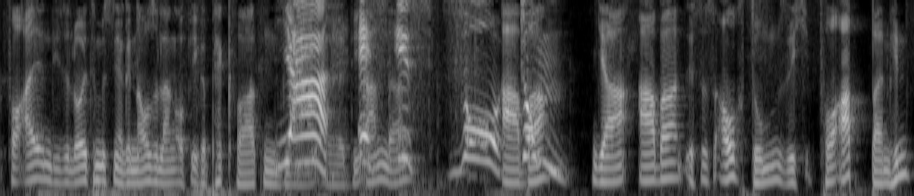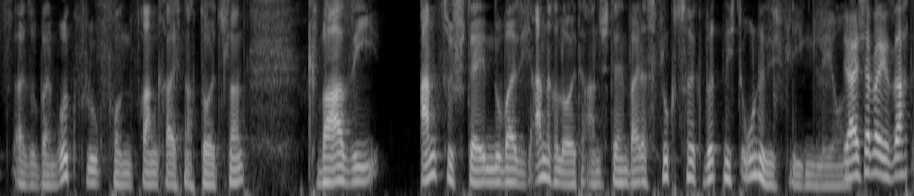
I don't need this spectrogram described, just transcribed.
vor allem diese Leute müssen ja genauso lange auf ihr Gepäck warten. wie, Ja, äh, es anderen. ist so aber, dumm. Ja, aber es ist auch dumm, sich vorab beim Hin, also beim Rückflug von Frankreich nach Deutschland quasi anzustellen, nur weil sich andere Leute anstellen, weil das Flugzeug wird nicht ohne dich fliegen, Leon. Ja, ich habe ja gesagt,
